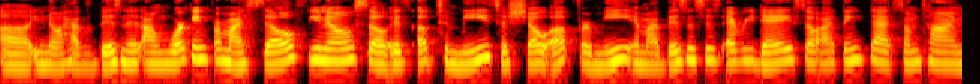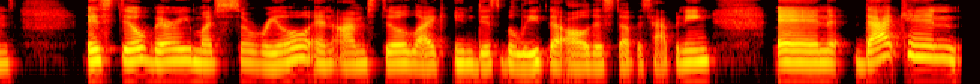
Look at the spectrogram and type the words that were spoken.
uh, you know, I have a business. I'm working for myself, you know, so it's up to me to show up for me and my businesses every day. So I think that sometimes it's still very much surreal and I'm still like in disbelief that all this stuff is happening. And that can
